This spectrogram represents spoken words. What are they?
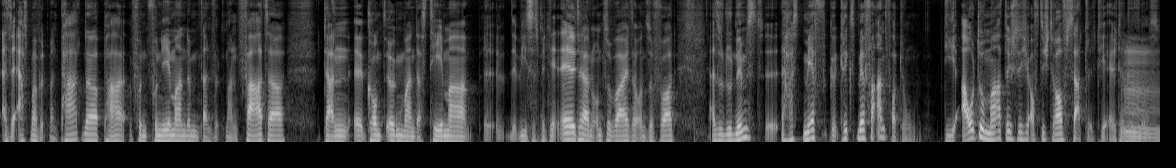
also erstmal wird man Partner pa von, von jemandem, dann wird man Vater, dann äh, kommt irgendwann das Thema, äh, wie ist es mit den Eltern und so weiter und so fort. Also du nimmst, äh, hast mehr, kriegst mehr Verantwortung, die automatisch sich auf dich drauf sattelt, je älter mm. du wirst.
